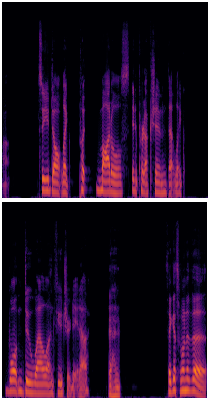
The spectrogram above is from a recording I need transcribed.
Uh, so you don't like put models in production that like won't do well on future data. So I guess one of the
